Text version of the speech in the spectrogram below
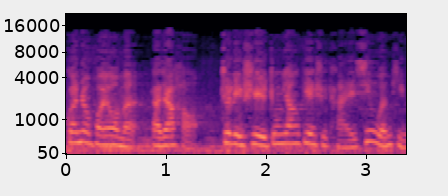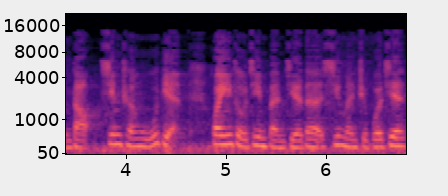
观众朋友们，大家好，这里是中央电视台新闻频道，清晨五点，欢迎走进本节的新闻直播间。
